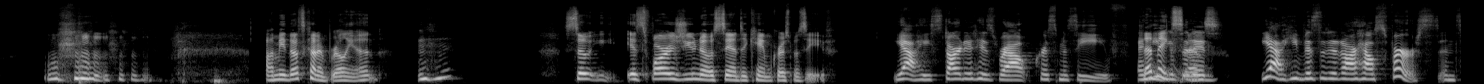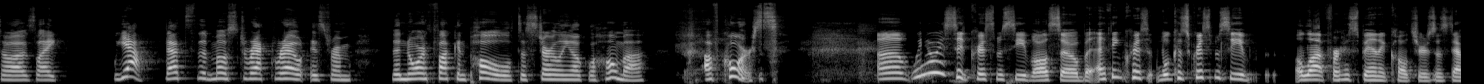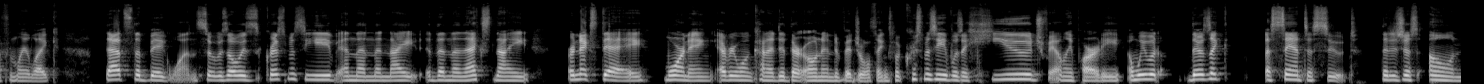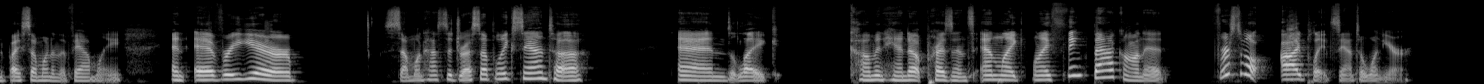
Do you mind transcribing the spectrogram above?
I mean, that's kind of brilliant. Mm-hmm. So, as far as you know, Santa came Christmas Eve. Yeah, he started his route Christmas Eve. And that he makes visited, sense. Yeah, he visited our house first. And so I was like, yeah, that's the most direct route is from the North fucking Pole to Sterling, Oklahoma. Of course. Uh, we always did Christmas Eve also, but I think Chris, well, because Christmas Eve, a lot for Hispanic cultures is definitely like that's the big one. So it was always Christmas Eve, and then the night, then the next night or next day morning, everyone kind of did their own individual things. But Christmas Eve was a huge family party, and we would there's like a Santa suit that is just owned by someone in the family, and every year someone has to dress up like Santa and like come and hand out presents. And like when I think back on it, first of all, I played Santa one year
